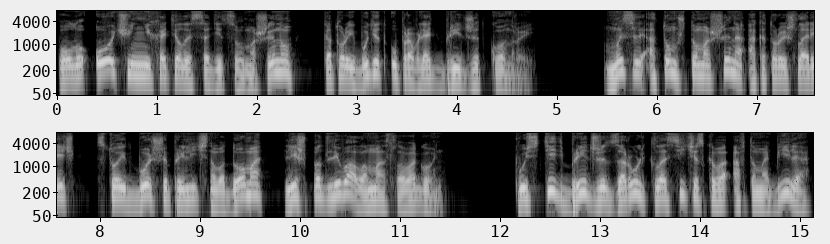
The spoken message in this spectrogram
Полу очень не хотелось садиться в машину, которой будет управлять Бриджит Конрой. Мысль о том, что машина, о которой шла речь, стоит больше приличного дома, лишь подливала масло в огонь. Пустить Бриджит за руль классического автомобиля –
